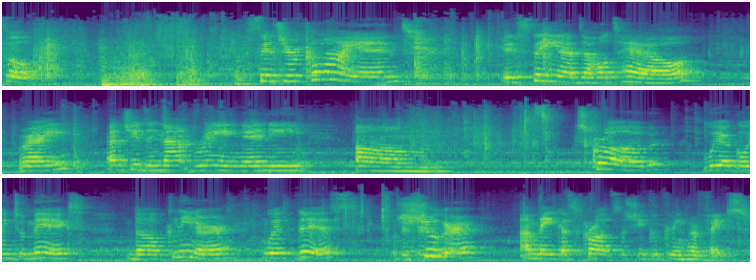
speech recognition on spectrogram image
So, since your client is staying at the hotel, right? And she did not bring any um, scrub, we are going to mix the cleaner with this With the sugar and make a scrub so she could clean her face.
